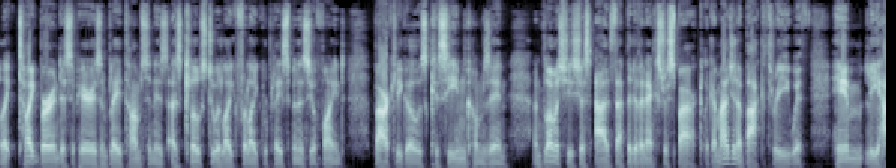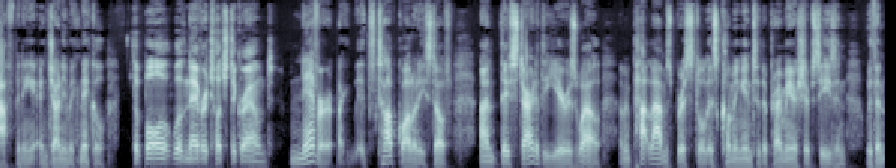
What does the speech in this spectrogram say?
Like Tadhg Beirne disappears and Blade Thompson is as close to a like for like replacement as you'll find. Barclay goes, Cassiem comes in, and Blommetjies just adds that bit of an extra spark. Like imagine a back three with him, Leigh Halfpenny, and Johnny McNicholl. The ball will never touch the ground. Never. Like, it's top quality stuff. And they've started the year as well. I mean, Pat Lam's Bristol is coming into the Premiership season with an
